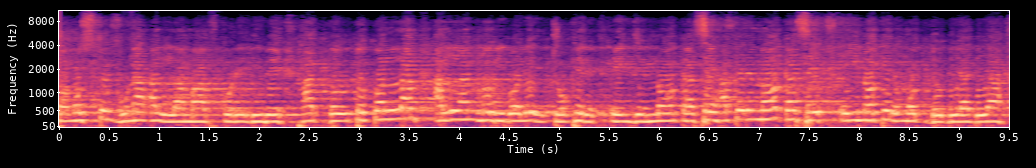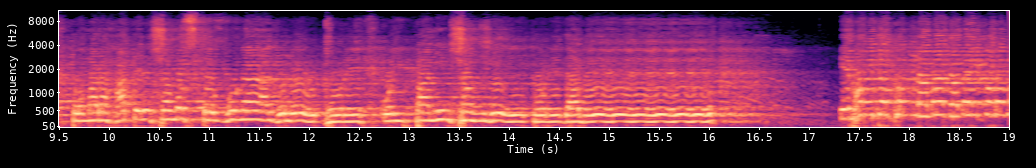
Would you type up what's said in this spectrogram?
সমস্ত গুণা আল্লাহ মাফ করে দিবে। হাত দৌত করলাম আল্লাহ নবী বলে, চোখের এই যে নখ আছে, হাতের নখ আছে, এই নখের মধ্য দিয়া দিয়া তোমার হাতের সমস্ত গুণাগুলো ঝরে ওই পানির সঙ্গে পড়ে যাবে। এভাবে যখন নামাজ আদায় করব,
